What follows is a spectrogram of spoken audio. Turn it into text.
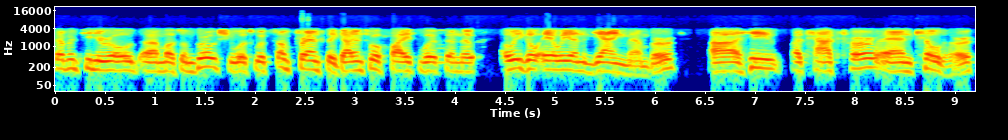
17 year old uh, Muslim girl. She was with some friends. They got into a fight with an illegal alien gang member. Uh, he attacked her and killed her.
